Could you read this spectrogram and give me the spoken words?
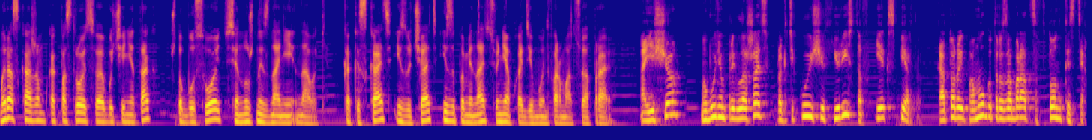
Мы расскажем, как построить свое обучение так, чтобы усвоить все нужные знания и навыки, как искать, изучать и запоминать всю необходимую информацию о праве. А еще мы будем приглашать практикующих юристов и экспертов, которые помогут разобраться в тонкостях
